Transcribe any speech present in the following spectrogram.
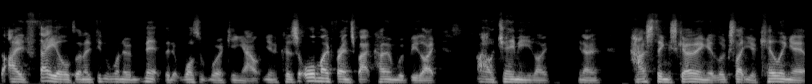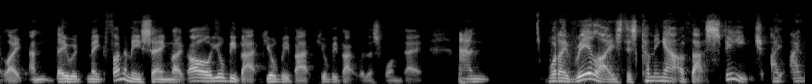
that i had failed and i didn't want to admit that it wasn't working out you know because all my friends back home would be like oh jamie like you know how's things going? It looks like you're killing it. Like, and they would make fun of me saying like, oh, you'll be back, you'll be back, you'll be back with us one day. And what I realized is coming out of that speech, I, I,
